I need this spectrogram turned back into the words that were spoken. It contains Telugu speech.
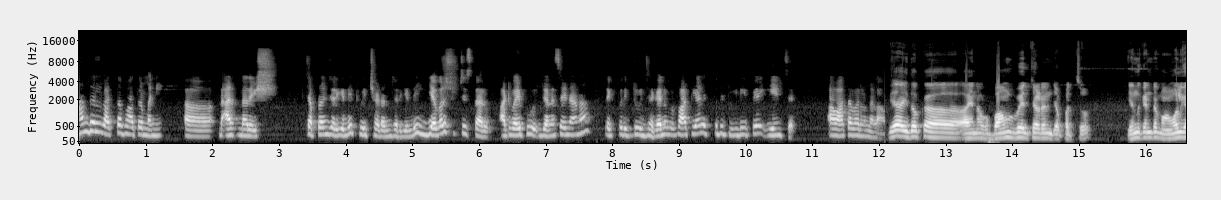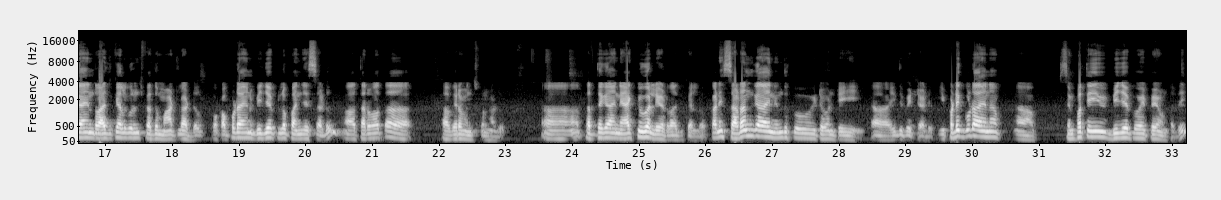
ఆంధ్రల్ రక్తపాతం అని నరేష్ చెప్పడం జరిగింది ట్వీట్ చేయడం జరిగింది. ఎవరు సృష్టిస్తారు? అటువైపు జనసేననా? లేకపోతే ఇటు జగన్ పార్టీయా? లేకపోతే టీడీపీ ఏంటి సార్? ఆ వాతావరణం ఎలా? యా ఇదొక ఆయన ఒక బాంబు పేల్చాడని చెప్పొచ్చు. ఎందుకంటే మామూలుగా ఆయన రాజకీయాల గురించి పెద్ద మాట్లాడు ఒకప్పుడు ఆయన బీజేపీలో పనిచేశాడు. ఆ తర్వాత విరమించుకున్నాడు. పెద్దగా ఆయన యాక్టివ్గా లేడు రాజకీయాల్లో. కానీ సడన్గా ఆయన ఎందుకు ఇటువంటి ఇది పెట్టాడు? ఇప్పటికి కూడా ఆయన సింపతి బీజేపీ వైపే ఉంటుంది.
